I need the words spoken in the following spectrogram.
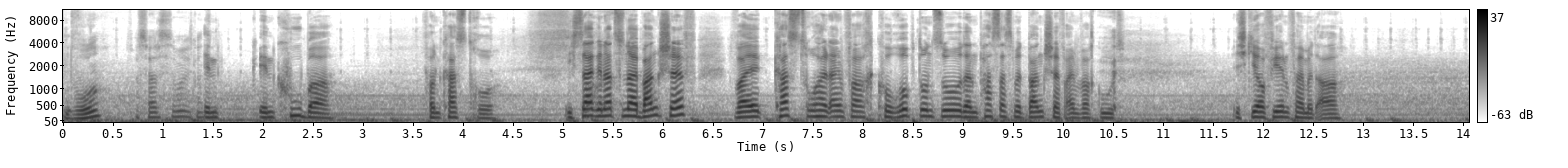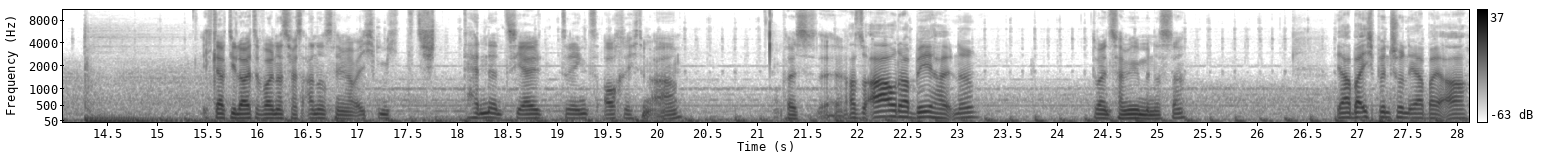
Und wo? Was war das nochmal? In, in Kuba von Castro. Ich sage Nationalbankchef, weil Castro halt einfach korrupt und so, dann passt das mit Bankchef einfach gut. Ich gehe auf jeden Fall mit A. Ich glaube, die Leute wollen, dass ich was anderes nehme, aber ich mich tendenziell dringt auch Richtung A. Es, äh, Also A oder B halt, ne? du meinst Familienminister? Ja, aber ich bin schon eher bei A.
